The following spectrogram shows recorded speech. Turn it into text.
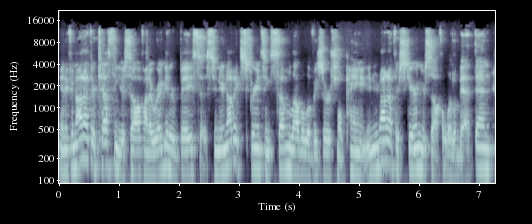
And if you're not out there testing yourself on a regular basis and you're not experiencing some level of exertional pain and you're not out there scaring yourself a little bit, then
